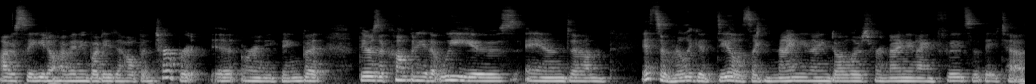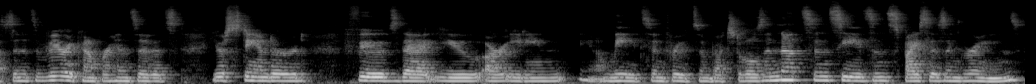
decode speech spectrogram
obviously, you don't have anybody to help interpret it or anything. But there's a company that we use, and um, it's a really good deal. It's like $99 for 99 foods that they test, and it's very comprehensive. It's your standard foods that you are eating, you know, meats and fruits and vegetables and nuts and seeds and spices and grains.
